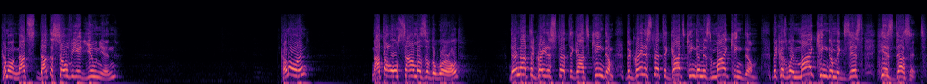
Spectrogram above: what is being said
Come on, not, not the Soviet Union. Come on. Not the Osamas of the world. They're not the greatest threat to God's kingdom. The greatest threat to God's kingdom is my kingdom. Because when my kingdom exists, His doesn't.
